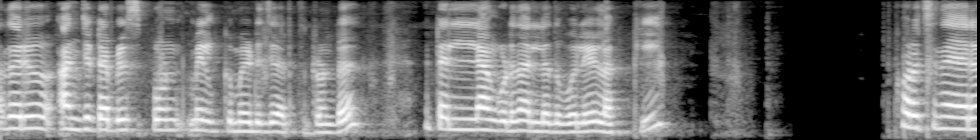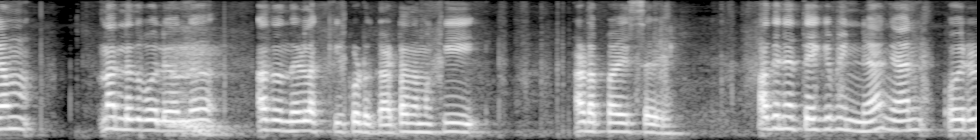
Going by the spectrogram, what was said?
അതൊരു അഞ്ച് ടേബിൾ സ്പൂൺ മിൽക്ക് മെയ്ഡ് ചേർത്തിട്ടുണ്ട്. എന്നിട്ടെല്ലാം കൂടി നല്ലതുപോലെ ഇളക്കി കുറച്ച് നേരം നല്ലതുപോലെ ഒന്ന് അതൊന്ന് ഇളക്കി കൊടുക്കാം കേട്ടോ നമുക്ക് ഈ അടപ്പായസമേ. അതിനകത്തേക്ക് പിന്നെ ഞാൻ ഒരു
